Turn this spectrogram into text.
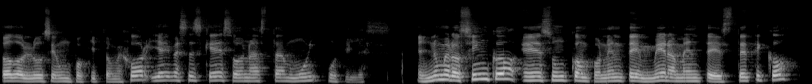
todo luce un poquito mejor y hay veces que son hasta muy útiles. El número 5 es un componente meramente estético.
